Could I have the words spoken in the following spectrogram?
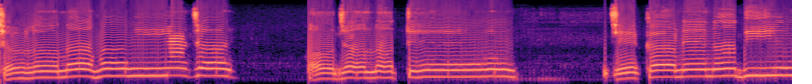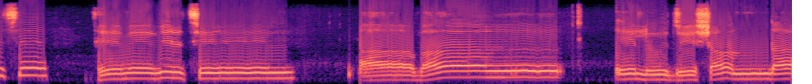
চলো না হারিয়ে যায় অজানাতে, যেখানে নদী এসে থেমে গেছে। আবার এলু যে সন্ধ্যা,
